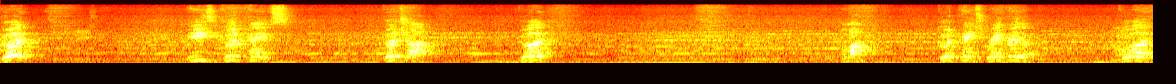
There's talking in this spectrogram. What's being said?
Good. Easy, good pace. Good job. Good. Come on. Good pace, great rhythm. Good.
